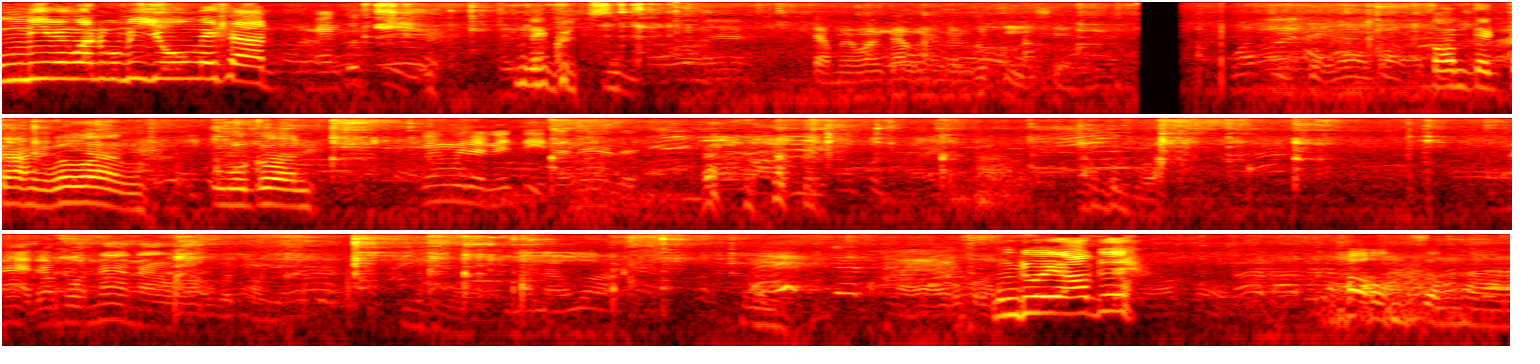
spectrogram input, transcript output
มีแมงวันกูมียุงไอ้สัตว์แมงกุจิแมงกุจิจับแมงวันครับแมงกุจิเฉยความแตกต่างระหว่างอุปกรณ์แม่งไม่ได้นิติแน่เลยแม่ถ้าพ้นหน้าหนาวอะอุปถัมภ์มึงดูไอ้ออฟดิเข้าสงทาน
